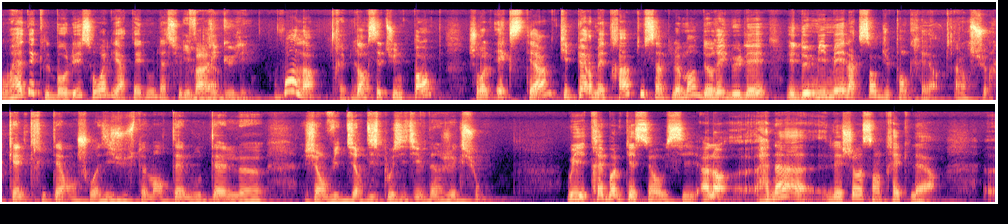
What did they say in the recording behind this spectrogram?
وهذاك البولوس هو اللي يعطي له l'insuline. Il va réguler. Voilà. Donc c'est une pompe rôle externe qui permettra tout simplement de réguler et de mimer l'accent du pancréas. Alors sur quels critères on choisit justement tel ou tel, euh, j'ai envie de dire, dispositif d'injection Oui, très bonne question aussi. Alors, Hana, les choses sont très claires. Euh,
